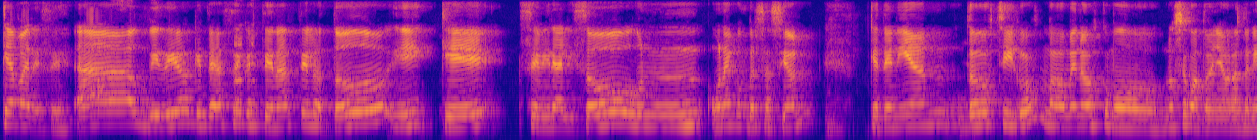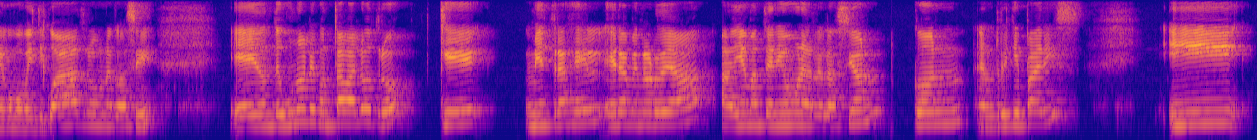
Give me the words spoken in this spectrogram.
¿qué aparece? Ah, un video que te hace cuestionártelo todo y que se viralizó un- una conversación que tenían dos chicos, más o menos como, no sé cuántos años habrán tenido, como 24, una cosa así, eh, donde uno le contaba al otro que mientras él era menor de edad, había mantenido una relación con Enrique París y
